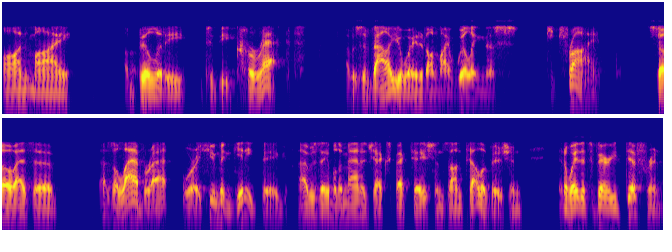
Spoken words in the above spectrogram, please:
on my ability to be correct. I was evaluated on my willingness to try. So as a as a lab rat or a human guinea pig, I was able to manage expectations on television in a way that's very different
